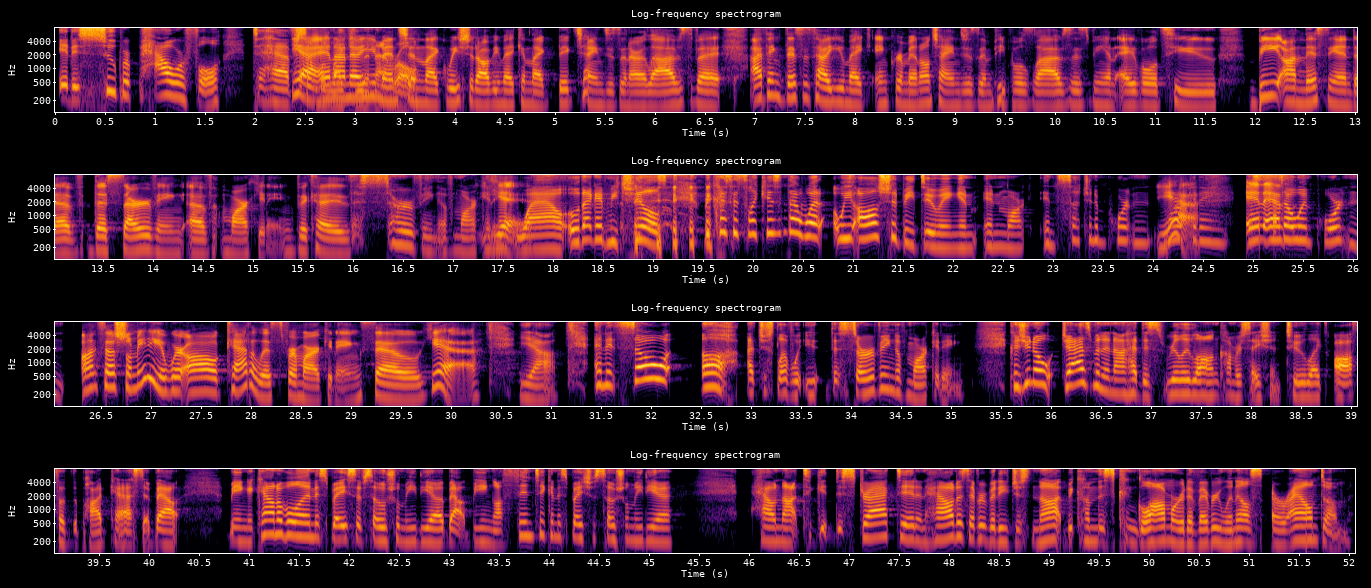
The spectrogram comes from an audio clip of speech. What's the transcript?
it is super powerful to have yeah and like i know you, you mentioned role. like we should all be making like big changes in our lives but i think this is how you make incremental changes in people's lives is being able to be on this end of the serving of marketing because the serving of marketing yes. wow oh that gave me chills because it's like isn't that what we all should be doing in in mark in such an important yeah. marketing and as, so important on social media we're all catalysts for marketing so yeah yeah and it's so Oh, I just love what you the serving of marketing. Cuz you know, Jasmine and I had this really long conversation too like off of the podcast about being accountable in a space of social media, about being authentic in a space of social media, how not to get distracted and how does everybody just not become this conglomerate of everyone else around them.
